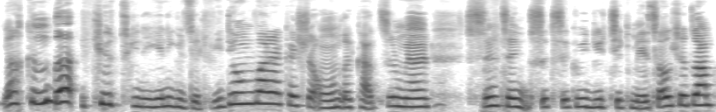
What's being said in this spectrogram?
Yakında 2-3 güne yeni güzel videom var arkadaşlar. Onu da kaçırmayın. Sizin için sık sık video çekmeye çalışacağım.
